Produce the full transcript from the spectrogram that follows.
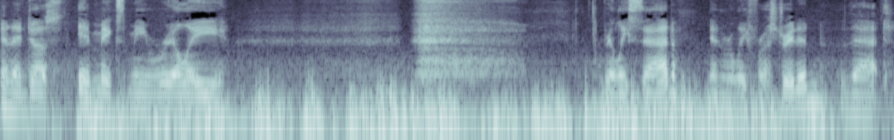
And it just it makes me really really sad and really frustrated that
